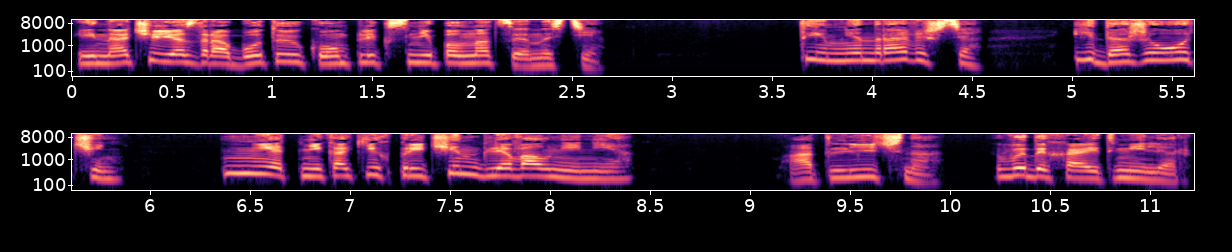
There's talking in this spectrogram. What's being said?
иначе я заработаю комплекс неполноценности». «Ты мне нравишься, и даже очень. Нет никаких причин для волнения». «Отлично», — выдыхает Миллер.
